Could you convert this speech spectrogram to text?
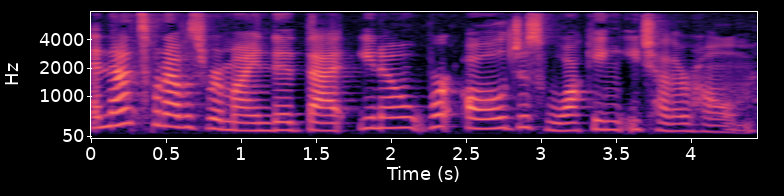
And that's when I was reminded that, you know, we're all just walking each other home.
